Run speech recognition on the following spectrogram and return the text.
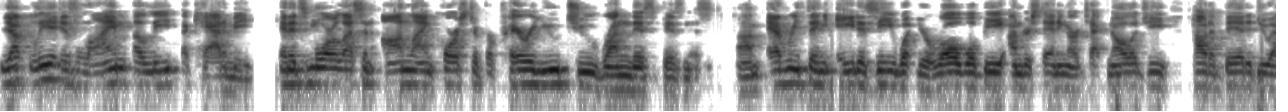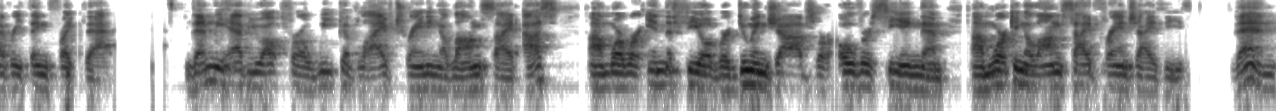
Yep. LEAA is Lime Elite Academy. And it's more or less an online course to prepare you to run this business. Um, everything A to Z, what your role will be, understanding our technology, how to bid, to do everything like that. Then we have you out for a week of live training alongside us. Um, where we're in the field, we're doing jobs, we're overseeing them, um, working alongside franchisees. Then,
